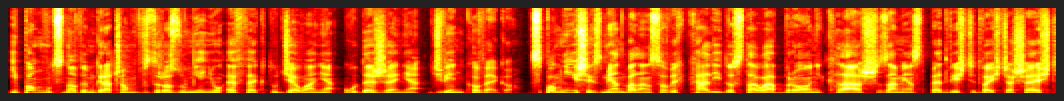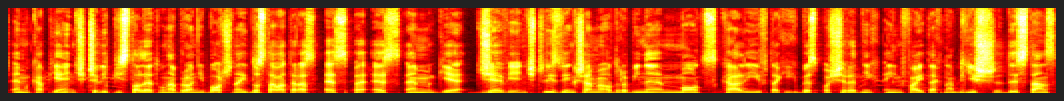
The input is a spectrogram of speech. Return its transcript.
i pomóc nowym graczom w zrozumieniu efektu działania uderzenia dźwiękowego. Z pomniejszych zmian balansowych Kali dostała broń Clash zamiast P226 MK5, czyli pistoletu na broni bocznej, dostała teraz SPS MG9, czyli zwiększamy odrobinę moc Kali w takich bezpośrednich aimfightach na bliższy dystans,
